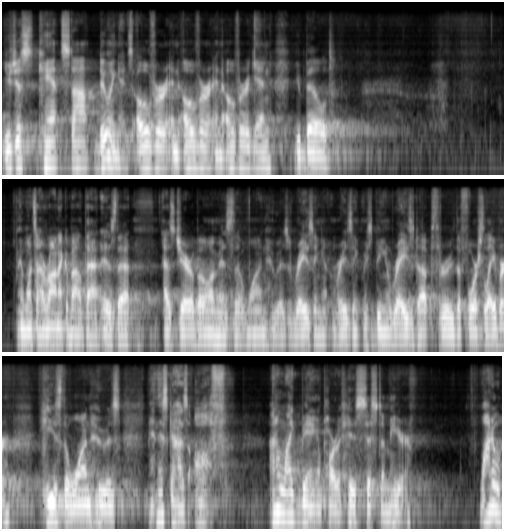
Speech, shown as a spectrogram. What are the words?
you just can't stop doing it. It's over and over and over again. You build. And what's ironic about that is that as Jeroboam is the one who is raising, raising, is being raised up through the forced labor, he's the one who is, man, this guy's off. I don't like being a part of his system here. Why do,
